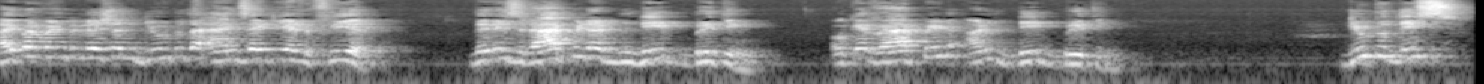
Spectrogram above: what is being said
Hyperventilation due to the anxiety and fear. There is rapid and deep breathing. Okay, rapid and deep breathing. Due to this,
